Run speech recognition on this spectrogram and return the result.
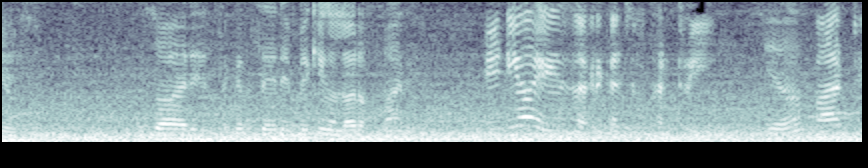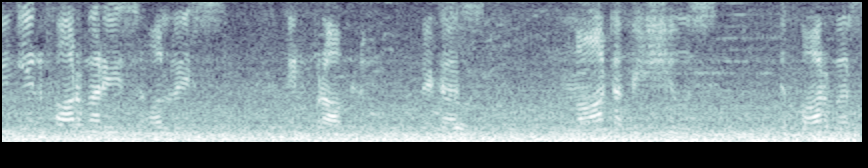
Yes. That's why it is. I can say they're making a lot of money. India is agricultural country, Yeah. but Indian farmer is always in problem because So- lot of issues. The farmers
